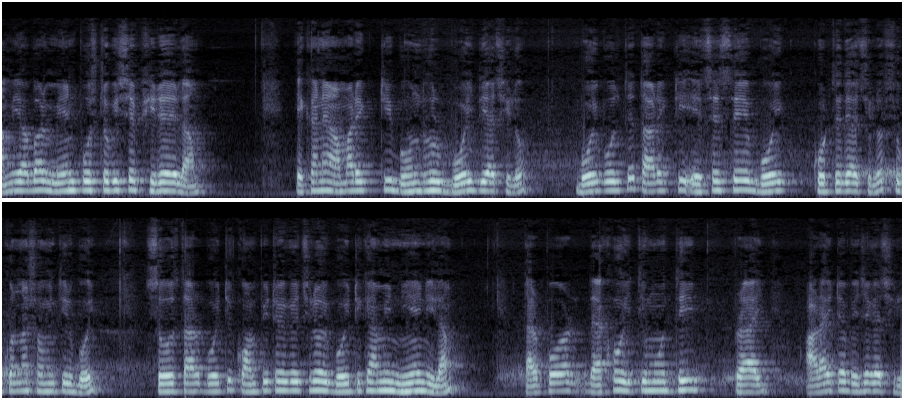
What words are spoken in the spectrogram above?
আমি আবার মেন পোস্ট অফিসে ফিরে এলাম। এখানে আমার একটি বন্ধুর বই দেওয়া ছিল। বই বলতে তার একটি এসএসএ বই করতে দেওয়া ছিল সুকন্যা সমিতির বই। সো তার বইটি কমপ্লিট হয়ে গেছিল, ওই বইটিকে আমি নিয়ে নিলাম। তারপর দেখো, ইতিমধ্যেই প্রায় আড়াইটা বেজে গেছিল।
